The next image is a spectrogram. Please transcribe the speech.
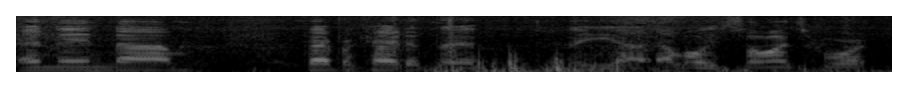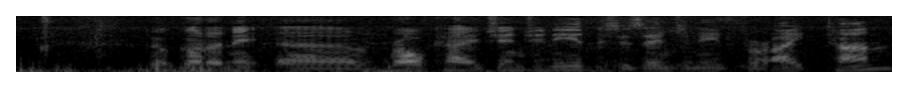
And then um, fabricated the, the uh, alloy sides for it We've got a uh, roll cage engineered. This is engineered for 8 tonne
